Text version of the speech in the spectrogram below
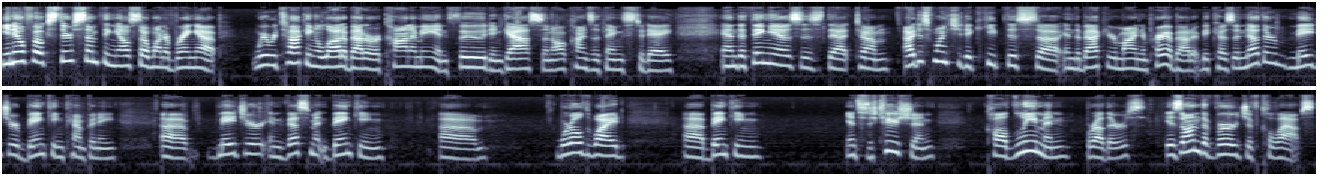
You know, folks, there's something else I want to bring up we were talking a lot about our economy and food and gas and all kinds of things today. And the thing is, is that um, I just want you to keep this uh, in the back of your mind and pray about it because another major banking company, uh, major investment banking, um, worldwide uh, banking institution called Lehman Brothers is on the verge of collapse.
